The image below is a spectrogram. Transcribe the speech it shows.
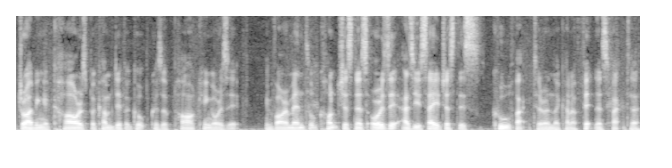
driving a car has become difficult because of parking, or is it environmental consciousness, or is it, as you say, just this cool factor and the kind of fitness factor?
